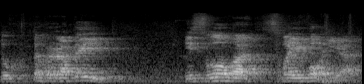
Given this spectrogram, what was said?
дух доброты и слово своеволия.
